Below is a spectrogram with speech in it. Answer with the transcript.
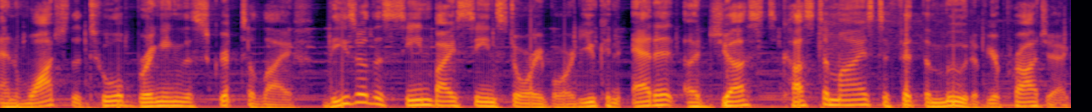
and watch the tool bringing the script to life. These are the scene-by-scene -scene storyboard. You can edit, adjust, customize to fit the mood of your project.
